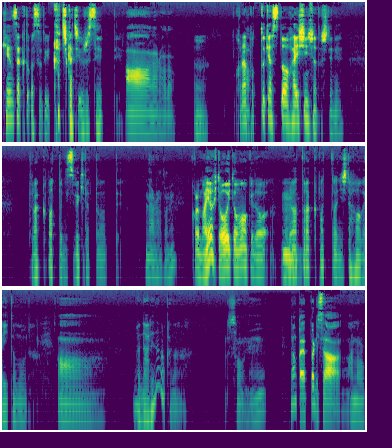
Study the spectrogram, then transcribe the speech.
検索とかするときカチカチうるせえってああなるほど。うん、これはポッドキャスト配信者としてねトラックパッドにすべきだったなって。なるほどね。これ迷う人多いと思うけど、うん。俺はトラックパッドにした方がいいと思うああなまあ慣れなのかな。そうね。なんかやっぱりさあの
